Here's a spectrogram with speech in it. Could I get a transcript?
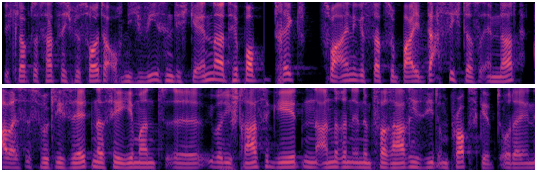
Ich glaube, das hat sich bis heute auch nicht wesentlich geändert. Hip-Hop trägt zwar einiges dazu bei, dass sich das ändert, aber es ist wirklich selten, dass hier jemand äh, über die Straße geht, einen anderen in einem Ferrari sieht und Props gibt oder in,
